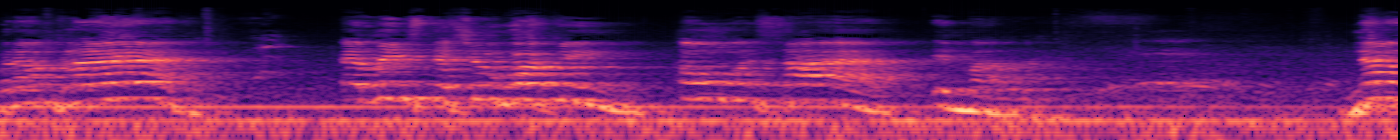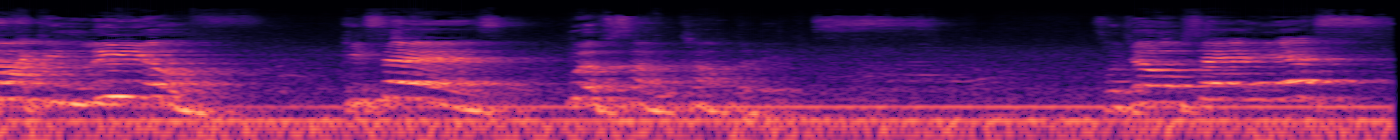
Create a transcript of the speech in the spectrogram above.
But I'm glad at least that you're working on one side in my life. Now I can live, he says, with some confidence. So Job said, yes,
